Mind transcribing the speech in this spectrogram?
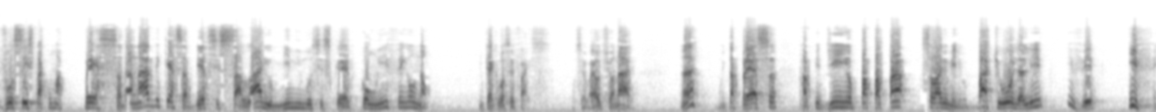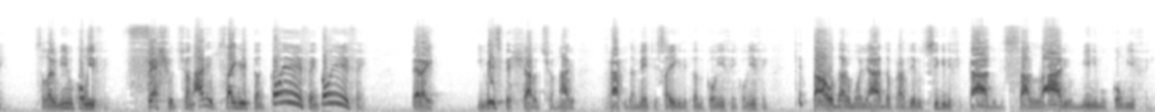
Você está com uma pressa danada e quer saber se salário mínimo se escreve com hífen ou não. O que é que você faz? Você vai ao dicionário, né? Muita pressa, rapidinho, papapá, salário mínimo. Bate o olho ali e vê hífen. Salário mínimo com hífen. Fecha o dicionário e sai gritando, com hífen, com hífen. Peraí, em vez de fechar o dicionário rapidamente e sair gritando com hífen, com hífen, que tal dar uma olhada para ver o significado de salário mínimo com hífen?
